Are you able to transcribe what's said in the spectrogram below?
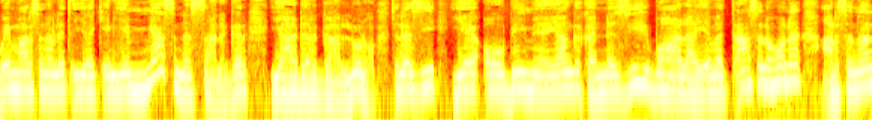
ወይም አርሰናል ላይ ጥያቄን የሚያስነሳ ነገር ያደርጋሉ ነው። ስለዚህ የኦቢሜያንግ ከነዚህ በኋላ የመጣ ስለሆነ አርሰናል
